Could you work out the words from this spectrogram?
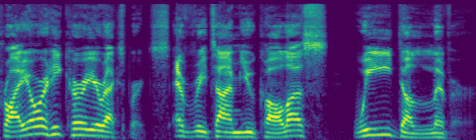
Priority Courier Experts. Every time you call us, we deliver.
